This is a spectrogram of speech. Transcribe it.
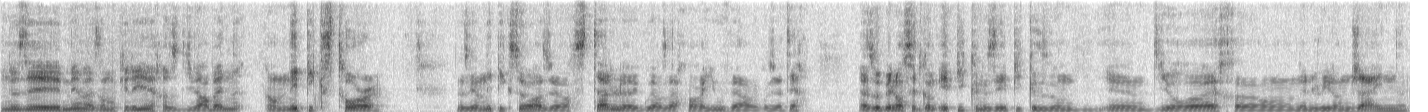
neus e mem a zan kelier a zo divarben an Epic Store. Neus e an Epic Store a zo ur stal euh, gwerzh c'hoarioù ver groziater. A zo belanset gant Epic, neus e Epic a zo an euh, di horreur euh, an Unreal Engine,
